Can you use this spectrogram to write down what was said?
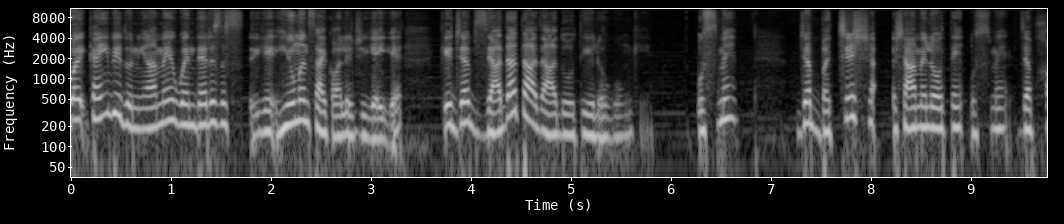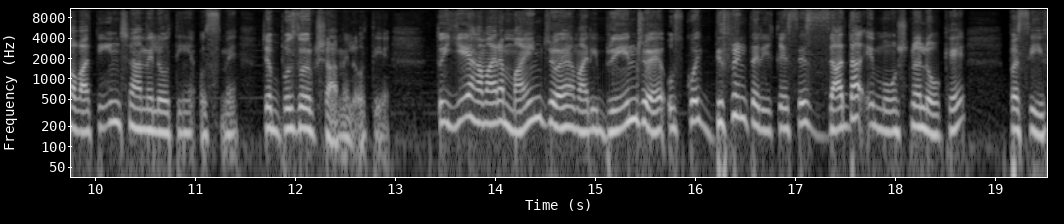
कहीं भी दुनिया में when there is human psychology यही है कि जब ज़्यादा तादाद होती है लोगों की उसमें जब बच्चे शा, शामिल होते हैं उसमें जब खातन शामिल होती हैं उसमें जब बुज़ुर्ग शामिल होती है तो ये हमारा माइंड जो है हमारी ब्रेन जो है उसको एक डिफरेंट तरीके से ज़्यादा इमोशनल होके परसीव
